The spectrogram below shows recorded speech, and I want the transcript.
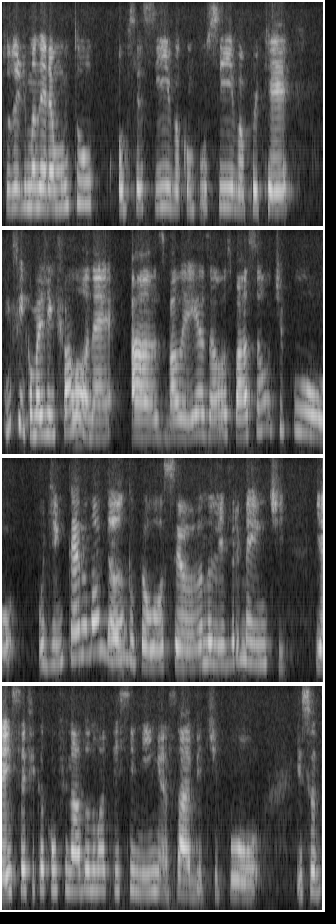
tudo de maneira muito obsessiva, compulsiva, porque, enfim, como a gente falou, né? As baleias, elas passam, tipo, o dia inteiro nadando pelo oceano livremente. E aí você fica confinado numa piscininha, sabe? Tipo, isso,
